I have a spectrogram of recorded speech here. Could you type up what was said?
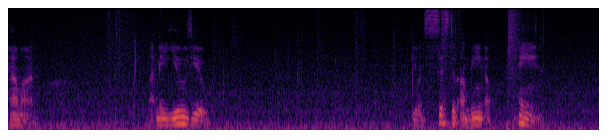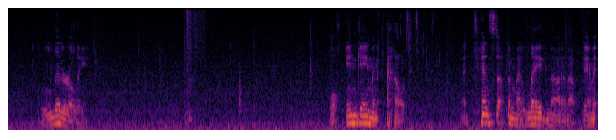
Come on. Let me use you. You insisted on being a pain. Literally. Both in-game and out. I tensed up and my leg knotted up, damn it.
